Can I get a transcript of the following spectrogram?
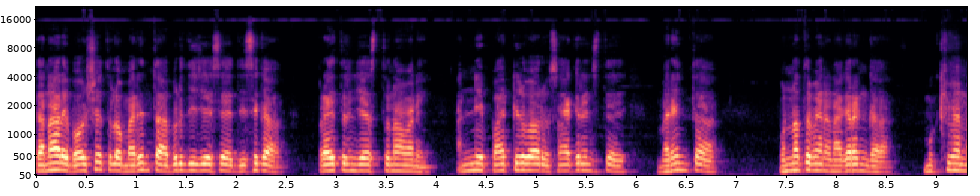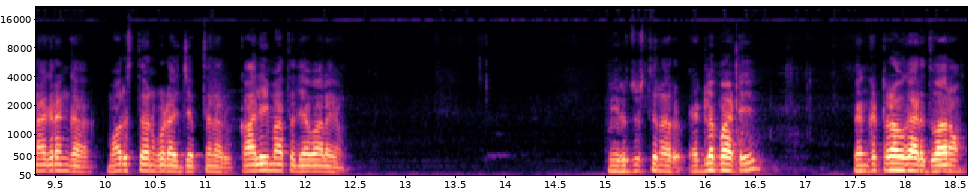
తెనాలి భవిష్యత్తులో మరింత అభివృద్ధి చేసే దిశగా ప్రయత్నం చేస్తున్నామని అన్ని పార్టీల వారు సహకరించితే మరింత ఉన్నతమైన నగరంగా ముఖ్యమైన నగరంగా మారుస్తామని కూడా ఆయన చెప్తున్నారు. కాళీమాత దేవాలయం. మీరు చూస్తున్నారు. ఎడ్లపాటి వెంకట్రావు గారి ద్వారం.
